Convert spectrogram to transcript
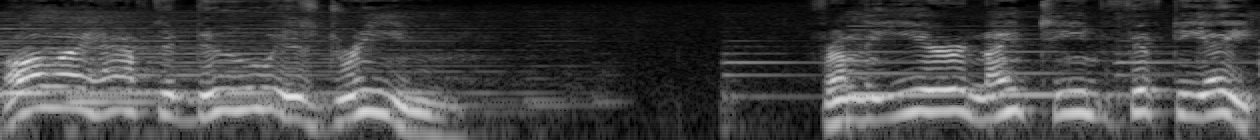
All I have to do is dream. From the year 1958.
